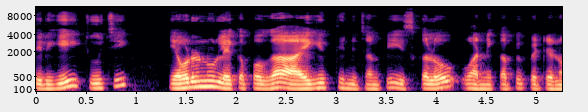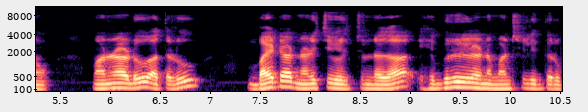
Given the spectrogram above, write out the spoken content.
తిరిగి చూచి ఎవడునూ లేకపోగా ఆ ఐగిప్తిని చంపి ఇసుకలో వారిని కప్పిపెట్టెను. మర్నాడు అతడు బయట నడిచి వెళ్తుండగా హెబ్రిలైన మనుషులిద్దరు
